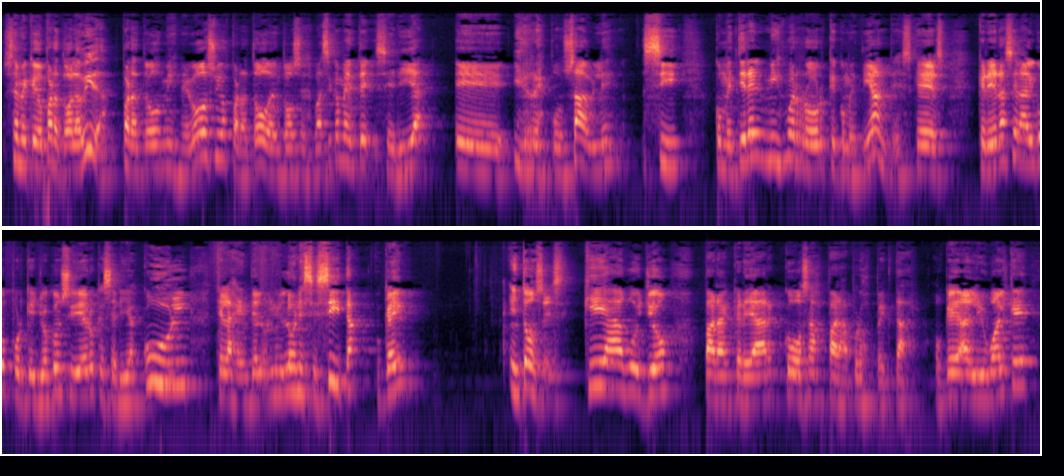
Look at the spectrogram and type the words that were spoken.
se me quedó para toda la vida, para todos mis negocios, para todo. Entonces, básicamente sería eh, irresponsable si cometiera el mismo error que cometí antes, que es querer hacer algo porque yo considero que sería cool, que la gente lo, necesita, ¿ok? Entonces, ¿qué hago yo para crear cosas para prospectar? ¿Ok? Al igual que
